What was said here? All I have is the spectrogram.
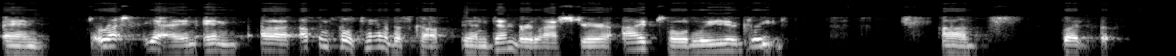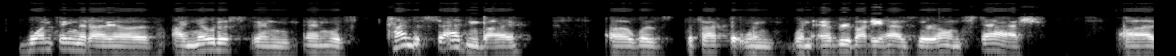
and right, yeah, and and uh, up until Cannabis Cup in Denver last year, I totally agreed. Um, but one thing that I uh, I noticed and and was kind of saddened by uh, was the fact that when when everybody has their own stash, uh,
